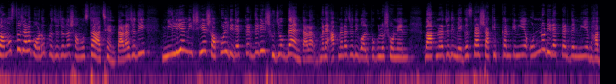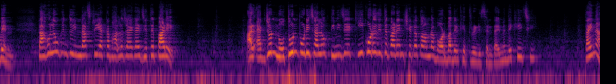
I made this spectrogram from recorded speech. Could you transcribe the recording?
সমস্ত যারা বড় প্রযোজনা সংস্থা আছেন, তারা যদি মিলিয়ে মিশিয়ে সকল ডিরেক্টরদেরই সুযোগ দেন, তারা মানে আপনারা যদি গল্পগুলো শোনেন বা আপনারা যদি মেগাস্টার শাকিব খানকে নিয়ে অন্য ডিরেক্টরদের নিয়ে ভাবেন, তাহলেও কিন্তু ইন্ডাস্ট্রি একটা ভালো জায়গায় যেতে পারে। আর একজন নতুন পরিচালক, তিনি যে কি করে দিতে পারেন, সেটা তো আমরা বরবাদের ক্ষেত্রে রিসেন্ট টাইমে দেখেইছি। তাই না?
